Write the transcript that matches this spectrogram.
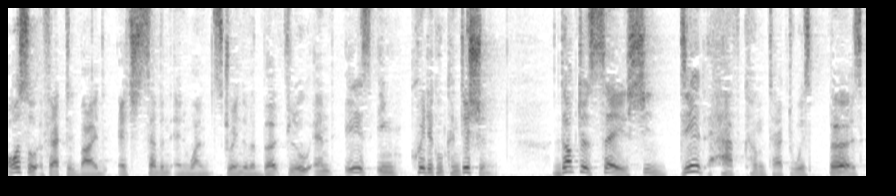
also affected by the H7N9 strain of the bird flu and is in critical condition. Doctors say she did have contact with birds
